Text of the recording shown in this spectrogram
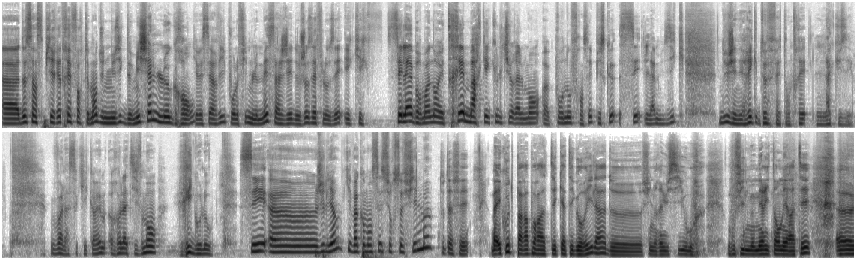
euh, de s'inspirer très fortement d'une musique de Michel Legrand, qui avait servi pour le film Le Messager de Joseph Losey et qui est célèbre maintenant et très marqué culturellement euh, pour nous français, puisque c'est la musique du générique de Faites entrer l'accusé. Voilà, ce qui est quand même relativement rigolo. C'est euh, Julien qui va commencer sur ce film. Tout à fait. Bah écoute, par rapport à tes catégories là de films réussis ou, ou films méritants mais ratés, euh,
